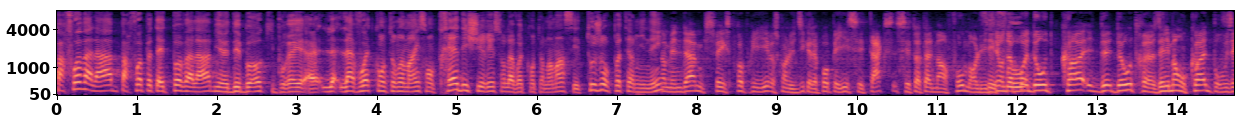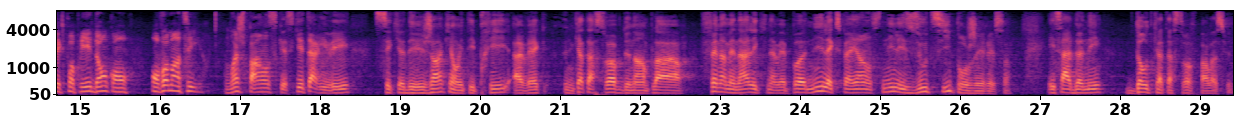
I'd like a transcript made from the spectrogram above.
parfois valables, parfois peut-être pas valables. Il y a un débat qui pourrait... euh, la, la voie de contournement, ils sont très déchirés sur la voie de contournement. C'est toujours pas terminé. Comme une dame qui se fait exproprier parce qu'on lui dit qu'elle n'a pas payé ses taxes, c'est totalement faux, mais on lui dit on n'a faux. pas d'autres co- de- d'autres éléments au code pour vous exproprier, donc on, on va mentir. Moi, je pense que ce qui est arrivé, c'est qu'il y a des gens qui ont été pris avec une catastrophe d'une ampleur phénoménale et qui n'avaient pas ni l'expérience ni les outils pour gérer ça. Et ça a donné d'autres catastrophes par la suite.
